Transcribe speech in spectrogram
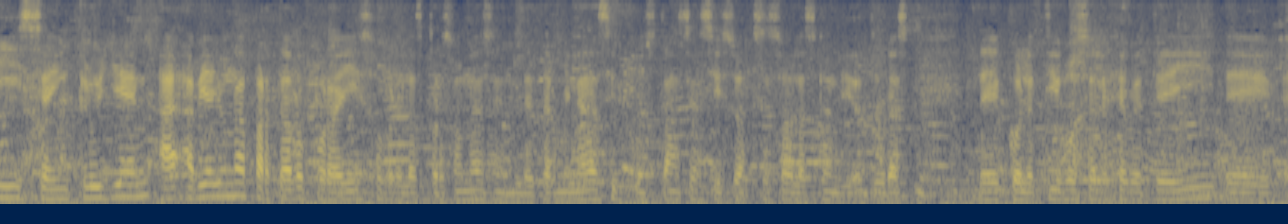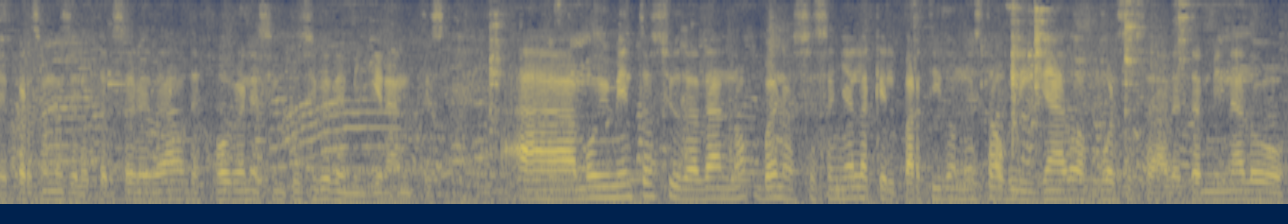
y se incluyen, había un apartado por ahí sobre las personas en determinadas circunstancias y su acceso a las candidaturas de colectivos LGBTI, de, eh, personas de la tercera edad, de jóvenes, inclusive de migrantes. A Movimiento Ciudadano, bueno, se señala que el partido no está obligado a fuerzas a determinado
